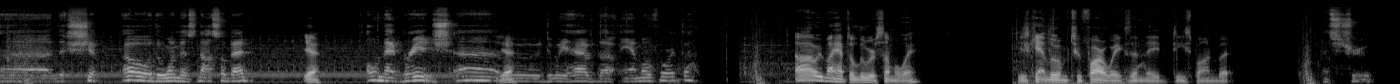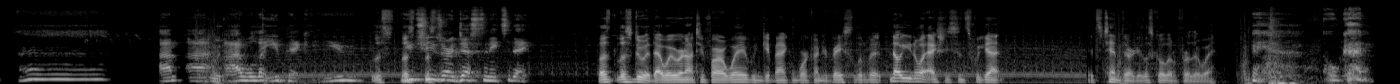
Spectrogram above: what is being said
Uh, the ship. Oh, the one that's not so bad. Yeah. Oh, and that bridge. Uh, Yeah. Do we have the ammo for it though? Uh, we might have to lure some away. You just can't lure them too far away because then they despawn. But That's true. Uh, I'm, I, I will let you pick. You let's let's choose let's, our destiny today. let's let's do it. That way we're not too far away. We can get back and work on your base a little bit. No, you know what? Actually, since we got It's 10:30. Let's go a little further away. Okay. Oh god.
